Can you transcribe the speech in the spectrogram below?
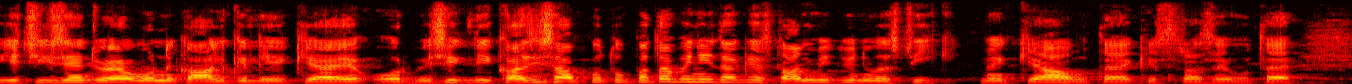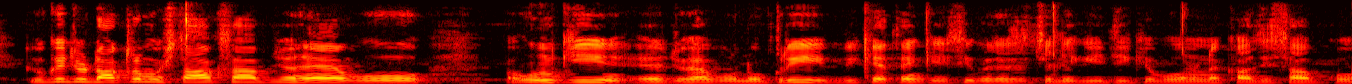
ये चीज़ें जो है वो निकाल के लेके आए और बेसिकली काजी साहब को तो पता भी नहीं था कि इस्लामिक यूनिवर्सिटी में क्या होता है किस तरह से होता है। क्योंकि जो डॉक्टर मुश्ताक साहब जो हैं वो उनकी जो है वो नौकरी भी कहते हैं कि इसी वजह से चली गई थी कि वो उन्होंने काजी साहब को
